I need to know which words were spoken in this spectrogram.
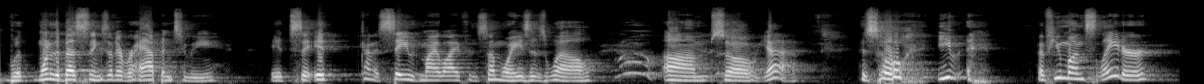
one of the best things that ever happened to me. It's, it kind of saved my life in some ways as well. Um, so yeah. So even, a few months later,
